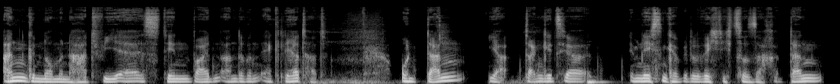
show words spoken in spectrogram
angenommen hat, wie er es den beiden anderen erklärt hat. Und dann, ja, dann geht's ja im nächsten Kapitel richtig zur Sache. Dann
